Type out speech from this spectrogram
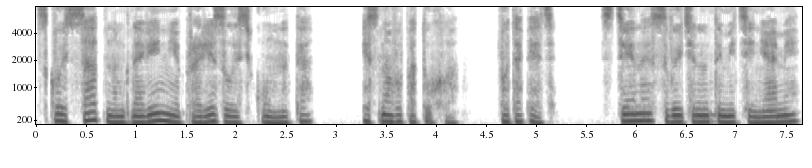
Сквозь сад на мгновение прорезалась комната и снова потухла. Вот опять стены с вытянутыми тенями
